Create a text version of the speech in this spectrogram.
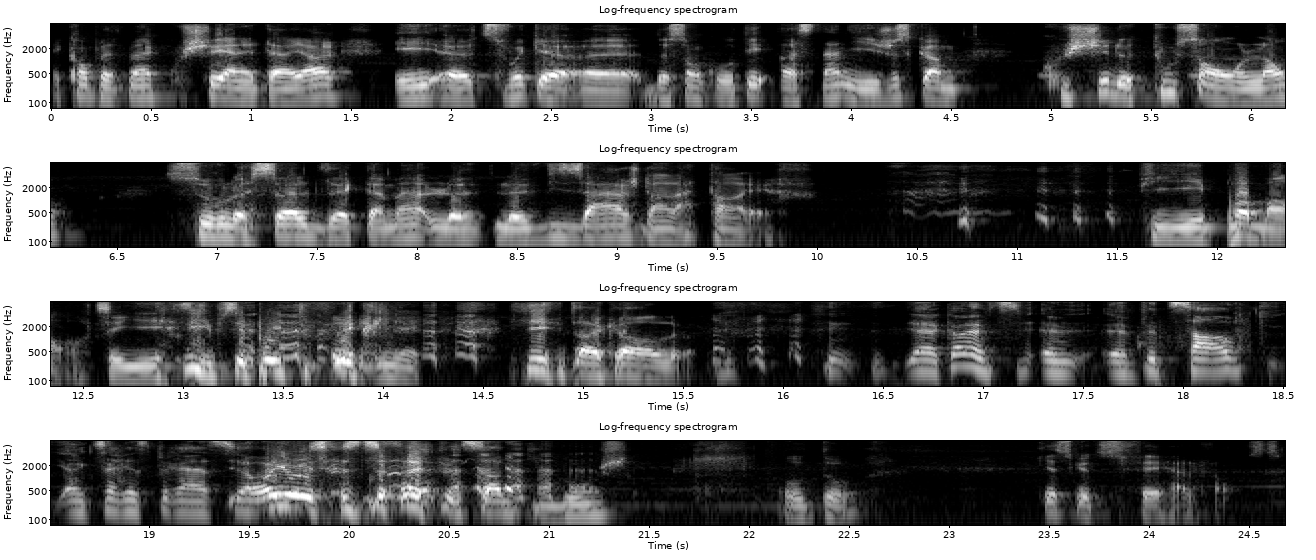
Est complètement couchée à l'intérieur. Et euh, tu vois que euh, de son côté, Osnan, il est juste comme couché de tout son long sur le sol directement, le, le visage dans la terre. Puis il est pas mort, il est- il s'est pas étouffé, rien. Il est encore là. Il y a comme un, petit, un, un peu de sable qui- avec sa respiration. Oui, oui, c'est ça, un peu de sable qui bouge autour. Qu'est-ce que tu fais, Alphonse?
